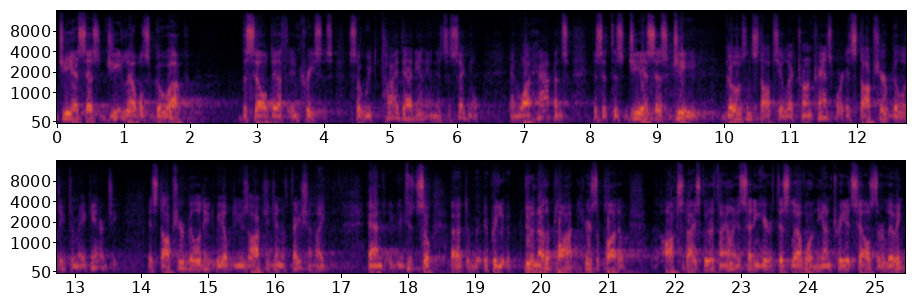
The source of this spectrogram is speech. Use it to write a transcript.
GSSG levels go up, the cell death increases. So we tie that in, and it's a signal. And what happens is that this GSSG goes and stops the electron transport. It stops your ability to make energy. It stops your ability to be able to use oxygen efficiently. And so uh, if we do another plot, here's the plot of oxidized glutathione. It's sitting here at this level in the untreated cells They're living.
